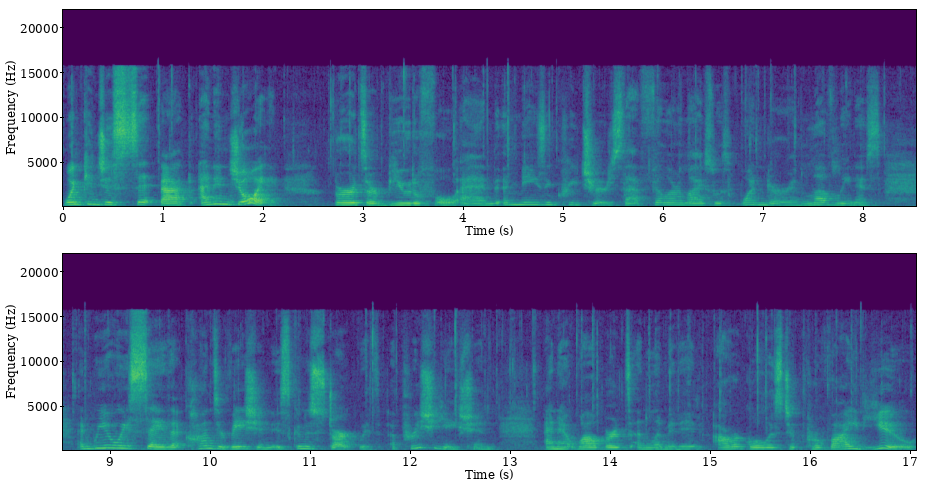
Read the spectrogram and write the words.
One can just sit back and enjoy. Birds are beautiful and amazing creatures that fill our lives with wonder and loveliness. And we always say that conservation is going to start with appreciation. And at Wild Birds Unlimited, our goal is to provide you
